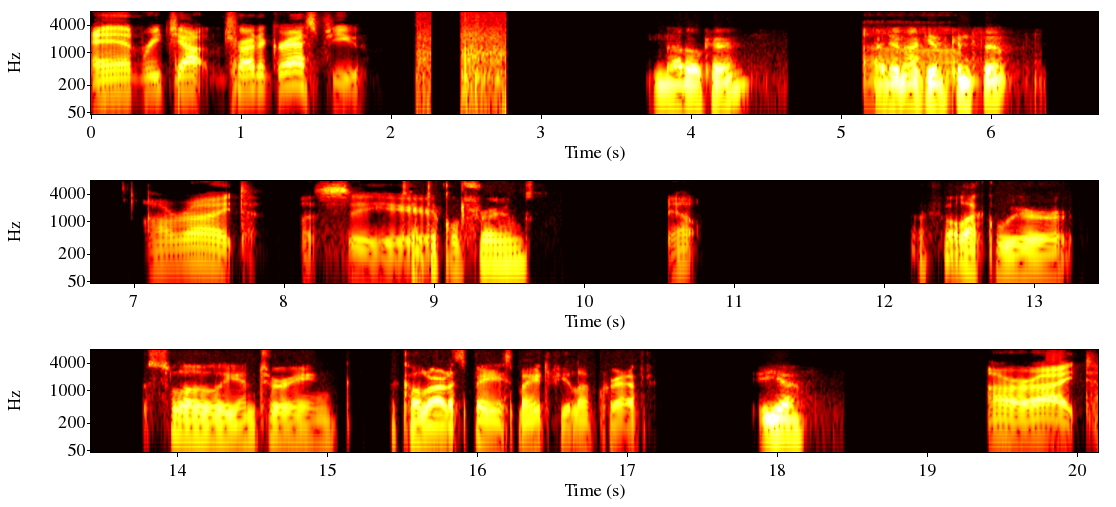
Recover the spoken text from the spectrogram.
and reach out and try to grasp you. Not okay. I did not give Um, consent. All right. Let's see here. Tentacle shrooms. Yep. I feel like we're slowly entering the color out of space by H.P. Lovecraft. Yeah. All right.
